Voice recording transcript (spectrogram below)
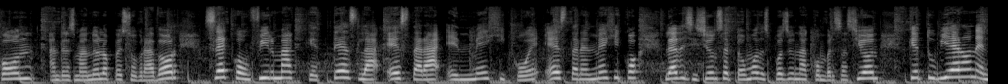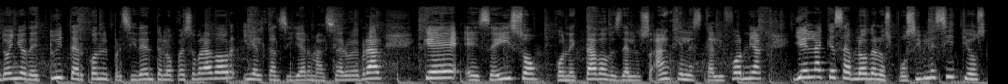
con Andrés Manuel López Obrador, se confirma que Tesla estará en México. Eh, estará en México. La decisión se tomó después de una conversación que tuvieron el dueño de Twitter con el presidente López Obrador y el canciller Marcelo Ebrard, que eh, se hizo conectado desde Los Ángeles, California, y en la que se habló de los posibles sitios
